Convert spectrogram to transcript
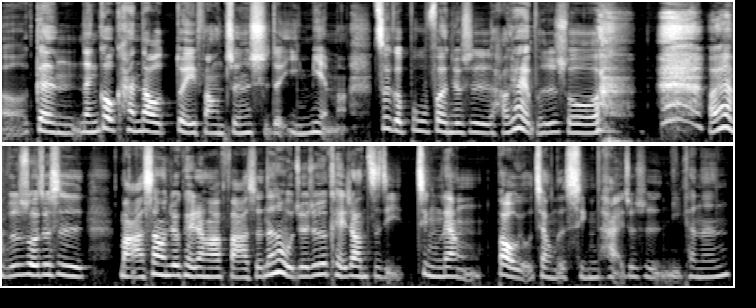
呃，更能够看到对方真实的一面嘛。这个部分就是好像也不是说，好像也不是说就是马上就可以让它发生，但是我觉得就是可以让自己尽量抱有这样的心态，就是你可能。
